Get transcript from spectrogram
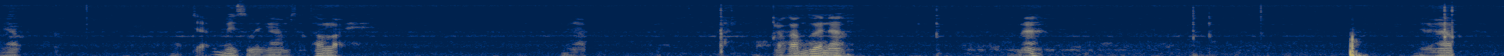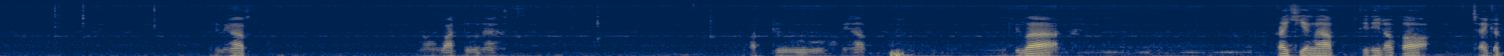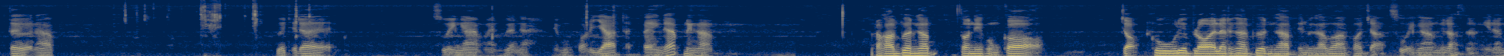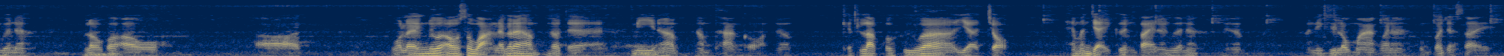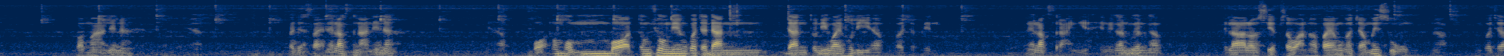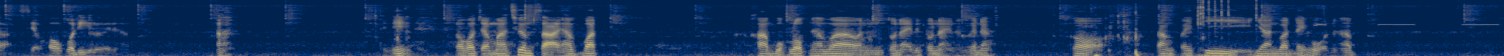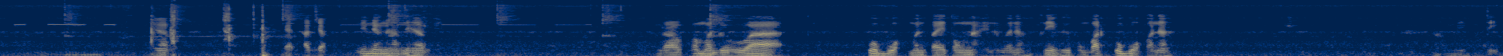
นะครับ อาจจะไม่สวยงามสักเท่าไหร่นะครับ แล้วครับเพื่อนนะนไหมเห็นไหมครับ เห็นไหมครับ ลองวัดดูนะ วัดดูนี่ครับคิดว่า ใกล้เคียงนะครับ ทีนี้เราก็ใช้คัตเตอร์นะครับ เพื่อจะได้สวยงามกันเพื่อนนะ เดี๋ยวผมขออนุญาตตัดแปลงแป๊บหนึ่งครับ แล้วครับเพื่อนครับ ตอนนี้ผมก็เจาะรูเรียบร้อยแล้วนะครับเพื่อนครับ เห็นไหมครับว่าก็จะสวยงามในลักษณะนี้นะเพื่อนนะ เราก็เอาหัวแรงหรือว่าเอาสว่านแล้วก็ได้ครับ แล้วแต่มีนะครับนำทางก่อนนะครับ เคล็ดลับก็คือว่าอย่าเจาะให้มันใหญ่เกินไปนะเพื่อนนะนะครับ อันนี้คือเรามาร์กไว้นะ ผมก็จะใส่ประมาณนี้นะ ก็จะใส่ในลักษณะนี้นะ บอร์ดของผมบอร์ดตรงช่วงนี้มันก็จะดันดันตัวนี้ไว้พอดีครับ ก็จะเป็นในลักษณะอย่างเงี้ยเห็นไหมครับเพื่อนครับ เวลาเราเสียบสว่านเข้าไปมันก็จะไม่สูงนะครับ มันก็จะเสียบเข้าพอดีเลยนะครับอะทีนี้เราก็จะมาเชื่อมสายครับวัดค่าบวกลบนะครับว่ามันตัวไหนเป็นตัวไหนนะเพื่อนนะ ก็ตั้งไปที่ย่านวัดไดโอดนะครับนะครับแบตอาจจะนิดนึงนะครับนี่ครับ เราก็มาดูว่าขั้วบวกมันไปตรงไหนนะเพื่อนนะอันนี้คือผมวัดขั้วบวกก่อนนะไม่ติด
